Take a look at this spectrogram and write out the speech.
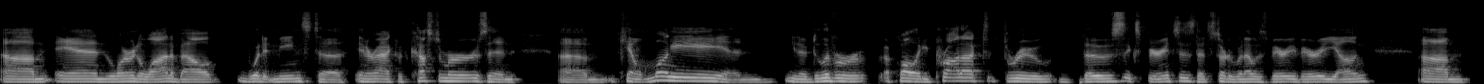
um, and learned a lot about what it means to interact with customers and um, count money and you know deliver a quality product through those experiences that started when I was very very young. Um,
